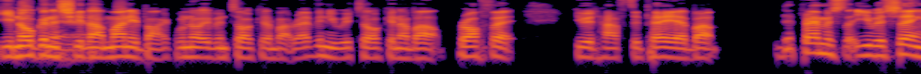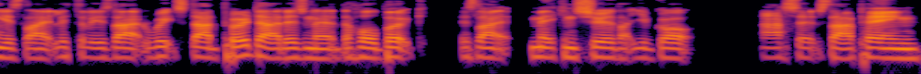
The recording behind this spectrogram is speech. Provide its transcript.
you're not going to see that money back. We're not even talking about revenue; we're talking about profit. You would have to pay it, but the premise that you were saying is like literally is that rich dad poor dad, isn't it? The whole book is like making sure that you've got assets that are paying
